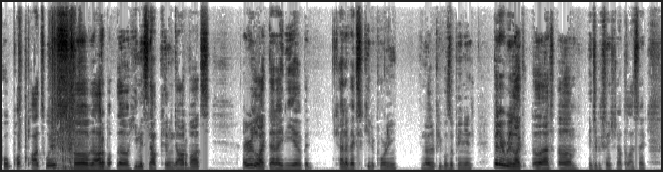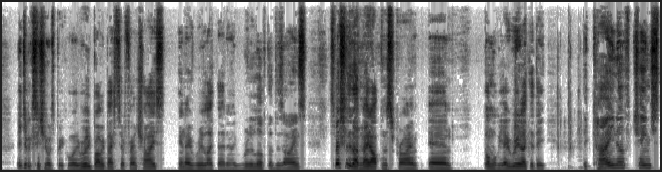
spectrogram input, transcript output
cool plot twist of the Autobot, the humans now killing the Autobots. I really like that idea, but kind of executed poorly in other people's opinion. But I really like the last, um, Age of Extinction, not the last knight. Age of Extinction was pretty cool. It really brought me back to the franchise, and I really like that. And I really love the designs, especially that Night Optimus Prime and Bumblebee. I really like that they, they kind of changed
